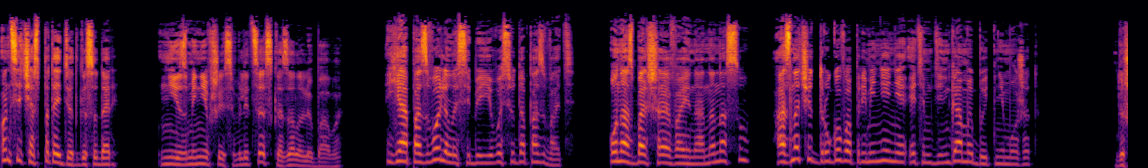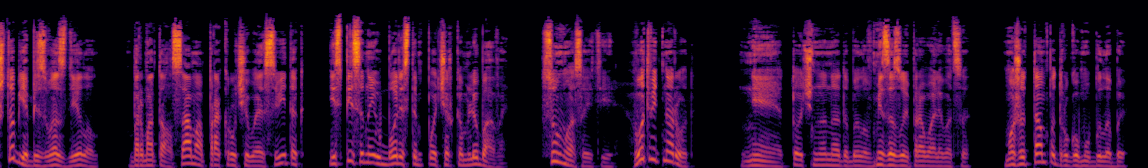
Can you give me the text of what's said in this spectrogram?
Он сейчас подойдет, государь. Не изменившись в лице, сказала Любава. Я позволила себе его сюда позвать. У нас большая война на носу, а значит, другого применения этим деньгам и быть не может. Да что б я без вас делал? — бормотал Сама, прокручивая свиток, исписанный убористым почерком Любавы. С ума сойти! Вот ведь народ! Нет, точно надо было в мезозой проваливаться. Может, там по-другому было бы.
